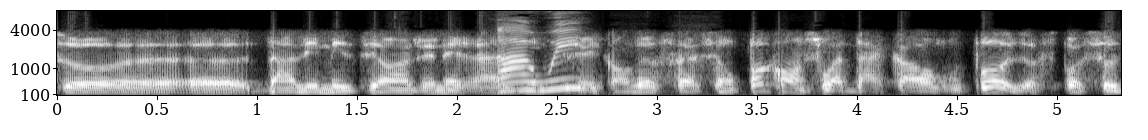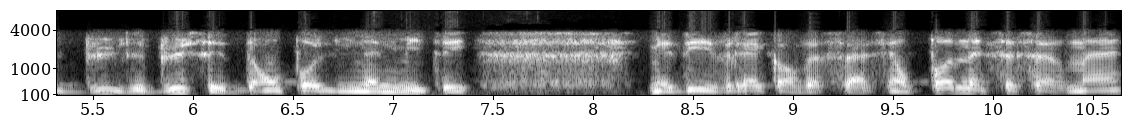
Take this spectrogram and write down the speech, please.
ça euh, euh, dans les médias en général. Ah Des oui? vraies conversations. Pas qu'on soit d'accord ou pas, là. C'est pas ça le but. Le but, c'est donc pas l'unanimité. Mais des vraies conversations. Pas nécessairement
